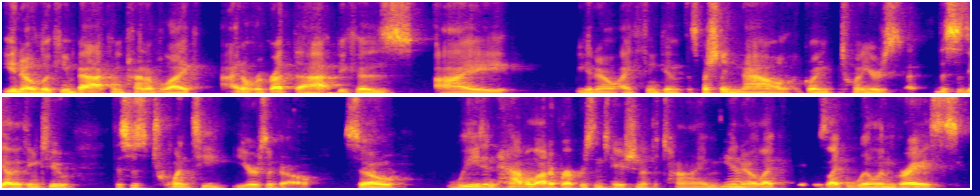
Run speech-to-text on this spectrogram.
you know, looking back, I'm kind of like, I don't regret that because I, you know, I think, especially now, going 20 years, this is the other thing too. This is 20 years ago. So we didn't have a lot of representation at the time. Yeah. You know, like it was like Will and Grace,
